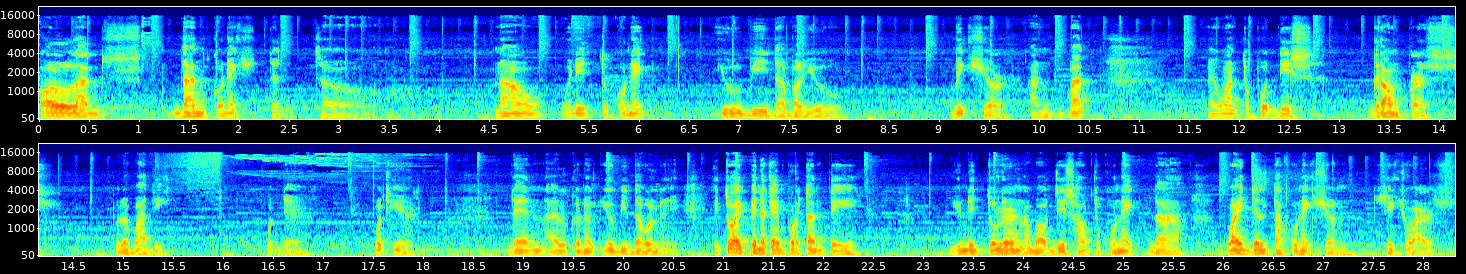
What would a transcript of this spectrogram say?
All logs done connected. So now we need to connect UBW mixture and but I want to put this ground press to the body put there put here then I will connect UBW ito ay pinaka-importante you need to learn about this how to connect the wide delta connection 6 wires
